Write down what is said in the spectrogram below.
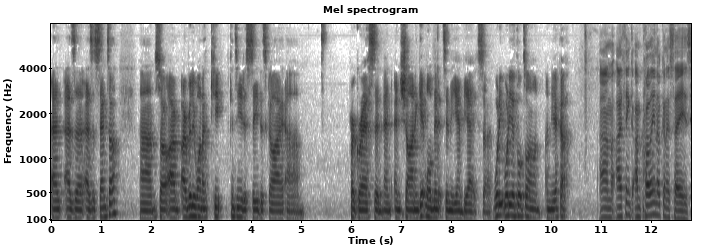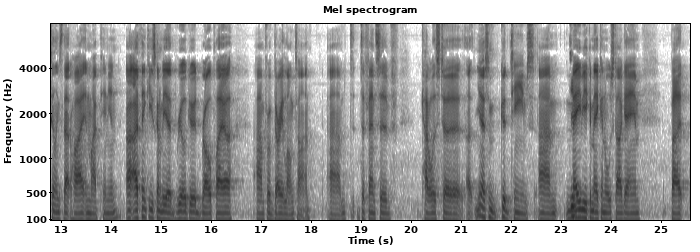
as, as a as a center. Um, so I, I, really want to keep continue to see this guy um, progress and, and, and, shine and get more minutes in the NBA. So, what are, what are your thoughts on Onyeka? Um, I think I'm probably not going to say his ceiling's that high, in my opinion. I, I think he's going to be a real good role player um, for a very long time. Um, d- defensive catalyst to uh, you know some good teams. Um, maybe he can make an All Star game, but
